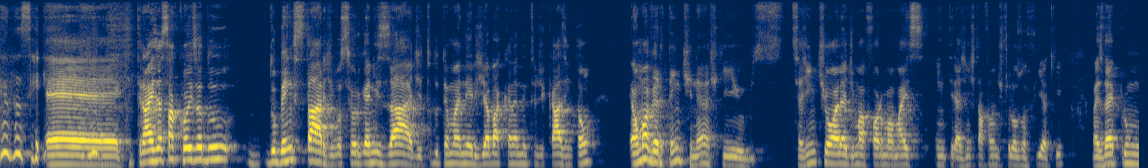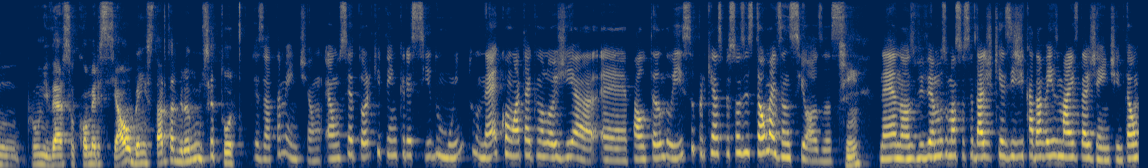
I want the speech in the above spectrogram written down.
não sei. É, que traz essa coisa do, do bem-estar, de você organizar, de tudo ter uma energia bacana dentro de casa. Então, é uma vertente, né? Acho que se a gente olha de uma forma mais entre. A gente está falando de filosofia aqui, mas vai para um, um universo comercial, o bem-estar está virando um setor. Exatamente, é um, é um setor que tem crescido muito, né, com a tecnologia é, pautando isso, porque as pessoas estão mais ansiosas. Sim. Né? Nós vivemos uma sociedade que exige cada vez mais da gente. Então,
